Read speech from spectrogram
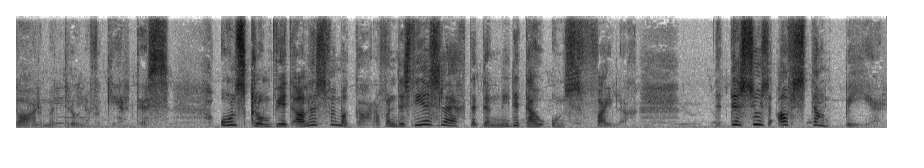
waar matrone verkeerd is. Ons klomp weet alles van mekaar af en dis nie 'n slegte ding nie, dit hou ons veilig. Dit is soos afstandbeheer.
